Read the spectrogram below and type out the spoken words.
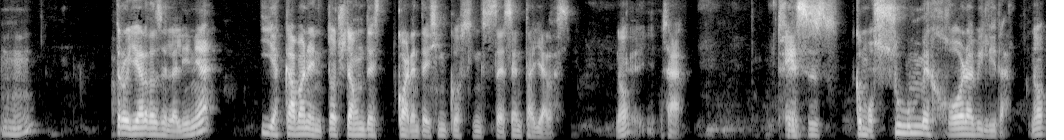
Ujú. cuatro yardas de la línea y acaban en touchdown de 45, 60 yardas, ¿no? Ok. O sea, Sí. esa es como su mejor habilidad, ¿no?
